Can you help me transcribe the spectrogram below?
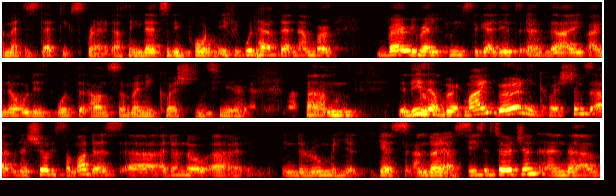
a metastatic spread. I think that's an important. If we would have that number, very, very pleased to get it, and I, I know this would answer many questions here. Um, these are my burning questions. I will surely some others. Uh, I don't know uh, in the room here. Yes, Andreas, he's a surgeon, and uh,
